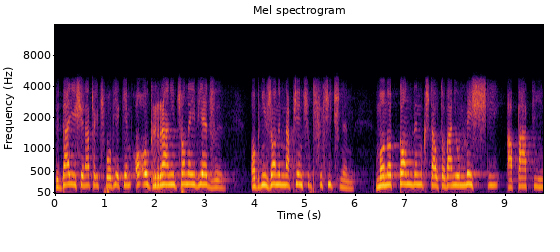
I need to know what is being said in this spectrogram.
Wydaje się raczej człowiekiem o ograniczonej wiedzy, obniżonym napięciu psychicznym, monotonnym kształtowaniu myśli, apatii,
